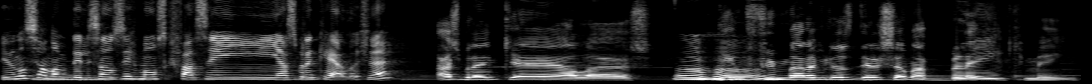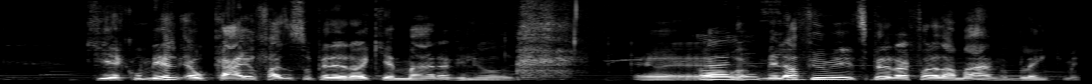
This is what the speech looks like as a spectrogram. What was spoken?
Eu não sei o nome deles, são os irmãos que fazem as branquelas, né? As branquelas. Uhum. Tem um filme maravilhoso deles chama Blankman. Que é com o mesmo. É o Caio faz um super-herói que é maravilhoso. É, porra, melhor filme de super-herói fora da Marvel, Blankman.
